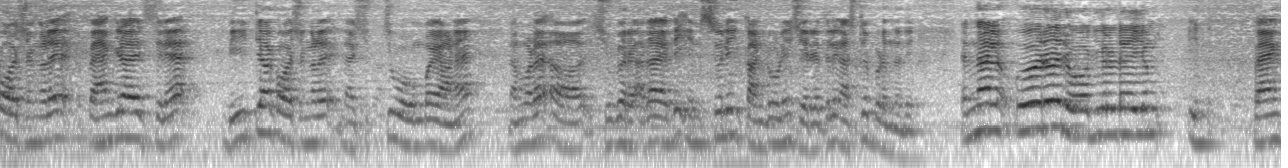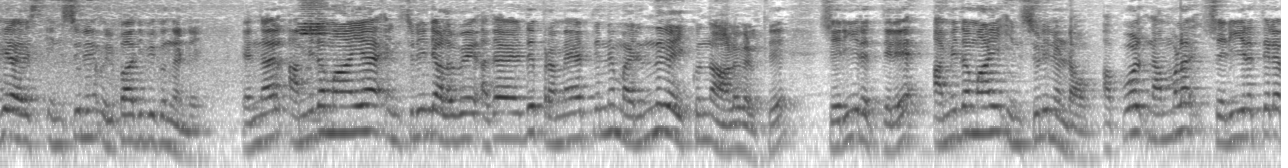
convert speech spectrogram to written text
കോശങ്ങൾ പാങ്ക്രാസിലെ ബീറ്റ കോശങ്ങൾ നശിച്ചു പോകുമ്പോഴാണ് നമ്മുടെ ഷുഗർ അതായത് ഇൻസുലിൻ കൺട്രോളിങ് ശരീരത്തിൽ നഷ്ടപ്പെടുന്നത്. എന്നാൽ ഓരോ രോഗികളുടെയും പാങ്കിലസ് ഇൻസുലിൻ ഉൽപ്പാദിപ്പിക്കുന്നുണ്ട്. എന്നാൽ അമിതമായ ഇൻസുലിന്റെ അളവ് അതായത് പ്രമേഹത്തിന് മരുന്ന് കഴിക്കുന്ന ആളുകൾക്ക് ശരീരത്തിൽ അമിതമായി ഇൻസുലിൻ ഉണ്ടാവും. അപ്പോൾ നമ്മളെ ശരീരത്തിലെ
